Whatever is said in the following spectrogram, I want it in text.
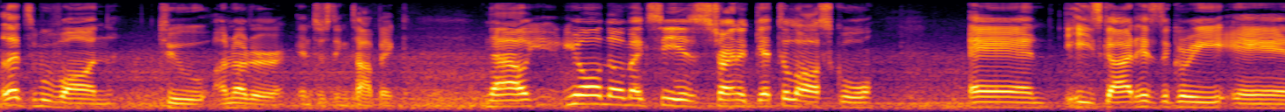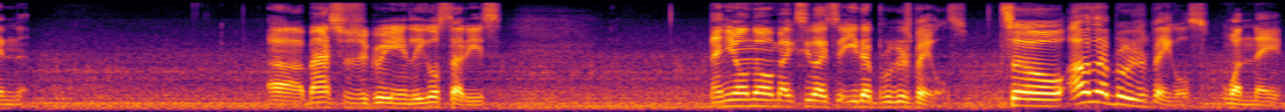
let's move on to another interesting topic. Now, you, you all know Maxie is trying to get to law school, and he's got his degree in uh, master's degree in legal studies. And you all know Maxie likes to eat at Bruegger's Bagels. So I was at Bruegger's Bagels one night,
